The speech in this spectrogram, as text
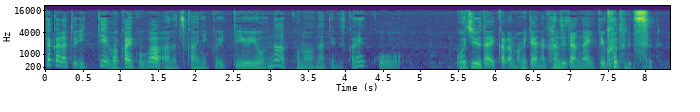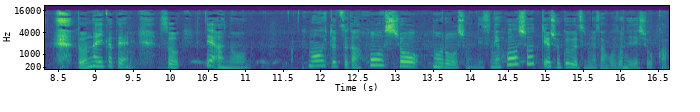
だからといって若い子があの使いにくいっていうようなこの何て言うんですかねこう50代からのみたいな感じではないっていうことです。どんな言い方やねん。そう。であのもう一つが宝生のローションですね。宝生っていう植物皆さんご存知でしょうか？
